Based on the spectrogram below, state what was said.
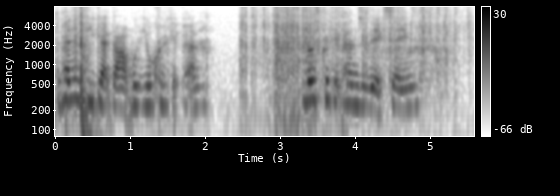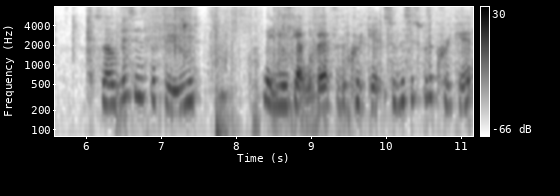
Depending if you get that with your cricket pen. Most cricket pens are the same. So this is the food that you would get with it for the cricket. So this is for the cricket.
